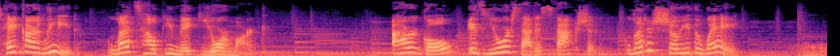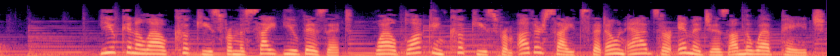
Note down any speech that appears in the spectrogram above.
Take our lead. Let's help you make your mark. Our goal is your satisfaction. Let us show you the way. You can allow cookies from the site you visit, while blocking cookies from other sites that own ads or images on the web page.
